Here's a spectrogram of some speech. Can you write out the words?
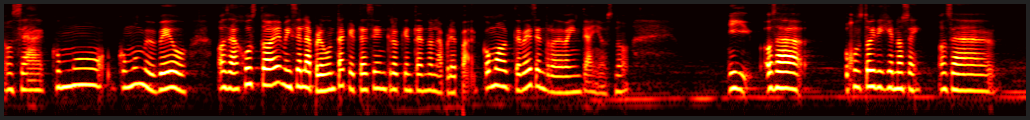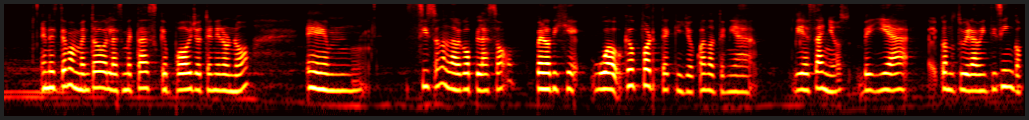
o sea, cómo, cómo me veo. O sea, justo hoy me hice la pregunta que te hacen, creo que entrando en la prepa, ¿cómo te ves dentro de 20 años, no? Y, o sea, justo hoy dije, no sé, o sea, en este momento las metas que puedo yo tener o no, eh, sí son a largo plazo, pero dije, wow, qué fuerte que yo cuando tenía 10 años veía cuando tuviera 25.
